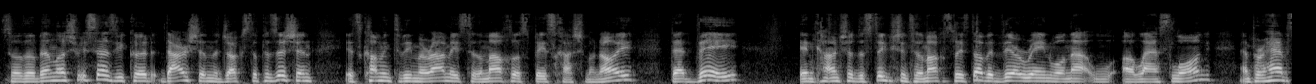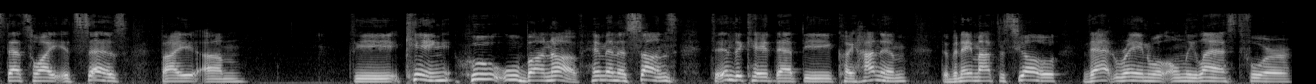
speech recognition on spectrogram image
So the Ben Lashri says you could darshan the juxtaposition. It's coming to be Merames to the Malchus Beis Chashmonai, that they, in contradistinction to the Malchus Beis David, their reign will not uh, last long, and perhaps that's why it says by um, the king, Hu Ubanav, him and his sons, to indicate that the Kohanim, the Bnei Matisyahu, that reign will only last for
